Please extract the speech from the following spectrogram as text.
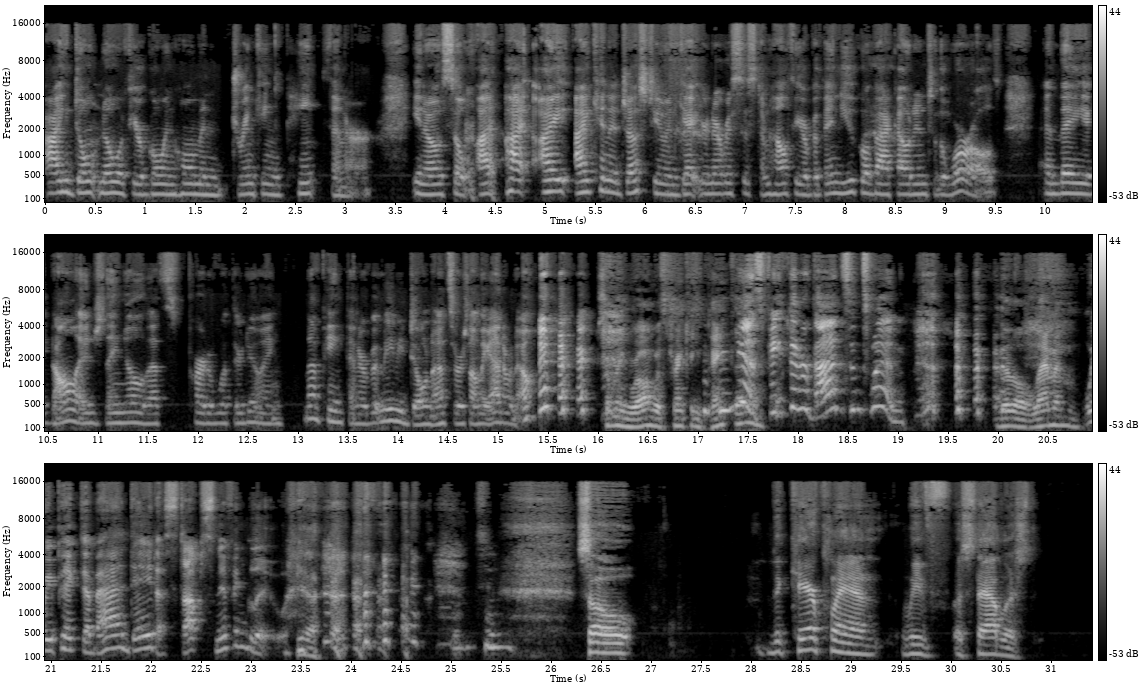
I don't know if you're going home and drinking paint thinner, you know. So I, I, I, I can adjust you and get your nervous system healthier, but then you go back out into the world, and they acknowledge they know that's part of what they're doing. Not paint thinner, but maybe donuts or something. I don't know. Something wrong with drinking paint? thinner? yes, paint thinner bad since when? Little lemon. We picked a bad day to stop sniffing glue. Yeah. so the care plan we've established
